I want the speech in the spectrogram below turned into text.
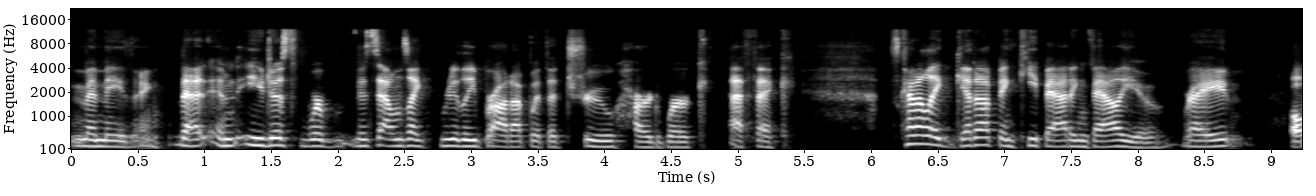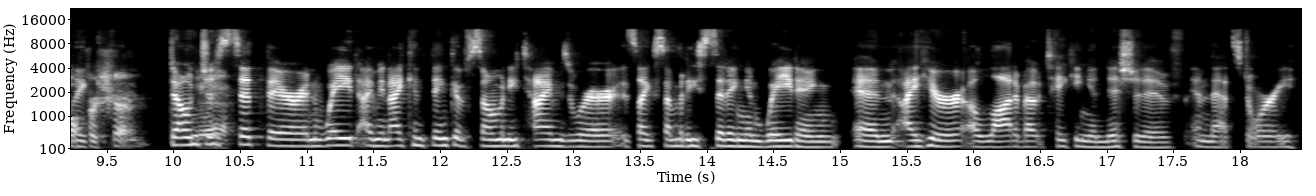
amazing that and you just were it sounds like really brought up with a true hard work ethic. It's kind of like get up and keep adding value right? Oh like, for sure. don't yeah. just sit there and wait. I mean i can think of so many times where it's like somebody's sitting and waiting and i hear a lot about taking initiative in that story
